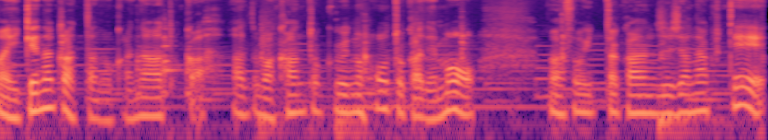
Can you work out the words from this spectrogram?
まあ、いけなかったのかなとかあとまあ監督の方とかでも、まあ、そういった感じじゃなくて、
